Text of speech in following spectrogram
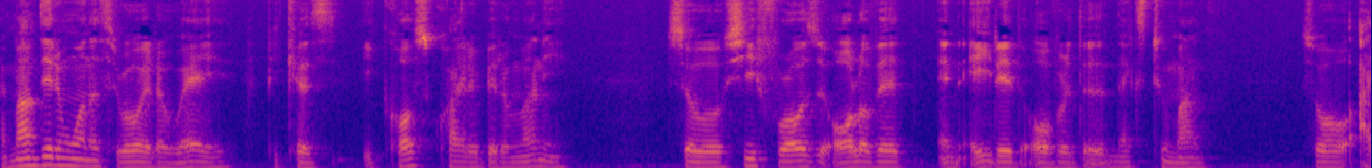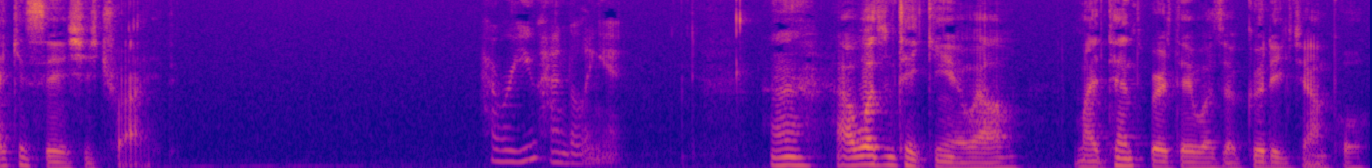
My mom didn't want to throw it away because it cost quite a bit of money. So she froze all of it and ate it over the next two months. So I can say she tried. How are you handling it? Uh, I wasn't taking it well. My 10th birthday was a good example.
